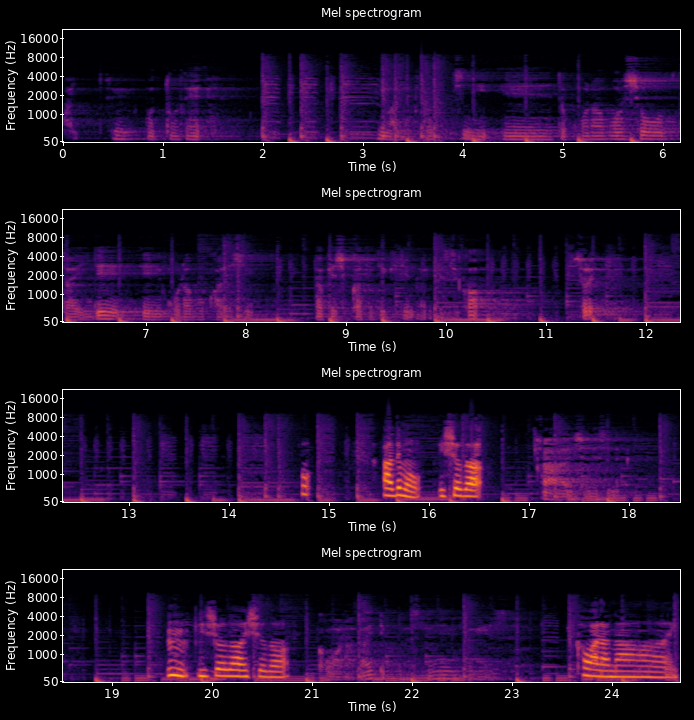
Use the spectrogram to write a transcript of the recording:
はい。ということで、今ね、こっちに、えーと、コラボ招待で、えーコラボ開始だけしか出てきてないんですが、それ、あ、でも、一緒だ。ああ、一緒ですね。うん、一緒だ、一緒だ。変わらないってことですね、とりあえず。変わらない。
